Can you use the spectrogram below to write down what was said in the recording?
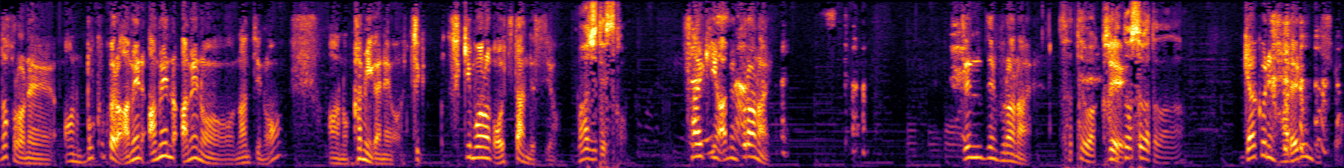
だからね、あの、僕から雨、雨の、雨の、なんていうの？あの、神がね、つ、つき物が落ちたんですよ。マジですか？最近雨降らない。全然降らない。さては仮の姿だな。逆に晴れるんですよ。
